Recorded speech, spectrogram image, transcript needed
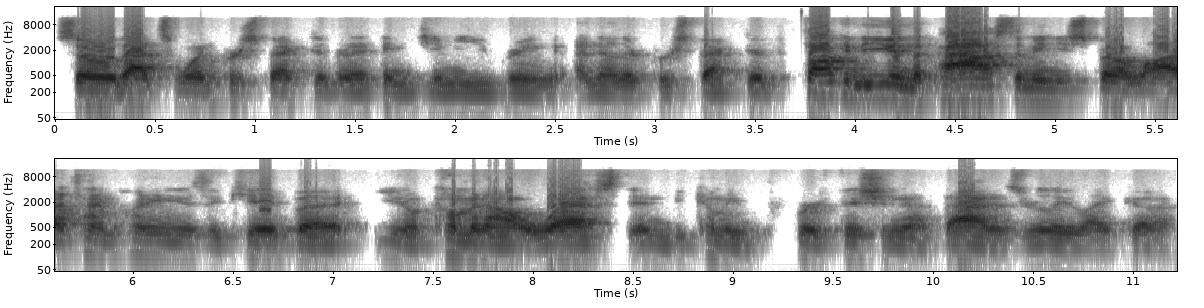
So that's one perspective. And I think, Jimmy, you bring another perspective. Talking to you in the past, I mean, you spent a lot of time hunting as a kid, but, you know, coming out west and becoming proficient at that is really like a,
